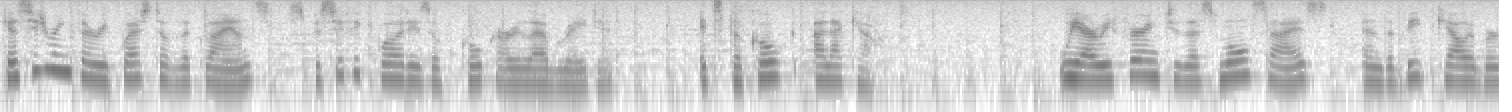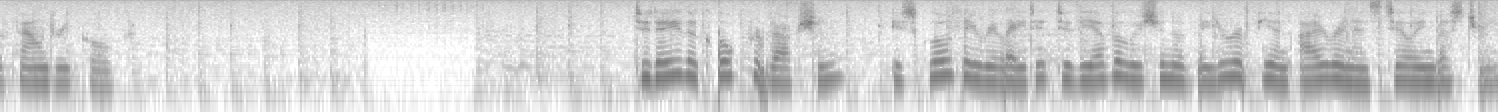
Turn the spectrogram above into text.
Considering the request of the clients, specific qualities of coke are elaborated. It's the coke à la carte. We are referring to the small size and the big caliber foundry coke. Today the coke production is closely related to the evolution of the European iron and steel industry.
